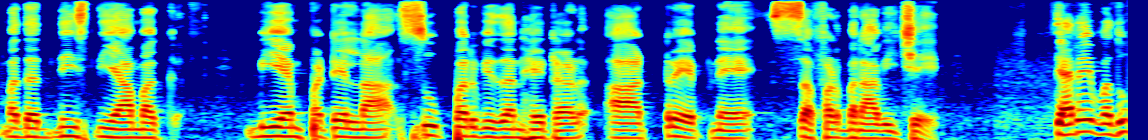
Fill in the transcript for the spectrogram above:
મદદનીશ નિયામક બી એમ પટેલના સુપરવિઝન હેઠળ આ ટ્રેપને સફળ બનાવી છે. ત્યારે વધુ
